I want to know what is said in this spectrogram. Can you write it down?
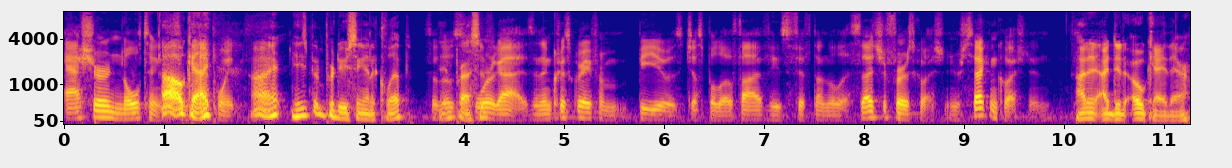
Asher Nolting. Oh, okay. Point. All right, he's been producing at a clip. So those Impressive. four guys, and then Chris Gray from BU is just below five. He's fifth on the list. So that's your first question. Your second question: I did, I did okay there.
